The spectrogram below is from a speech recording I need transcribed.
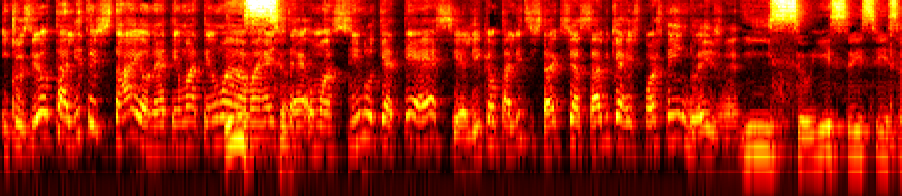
Inclusive é o Thalita Style, né? Tem uma, tem uma, uma, hashtag, uma símbolo que é TS ali, que é o Thalita Style, que você já sabe que a resposta é em inglês, né? Isso, isso, isso, isso.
